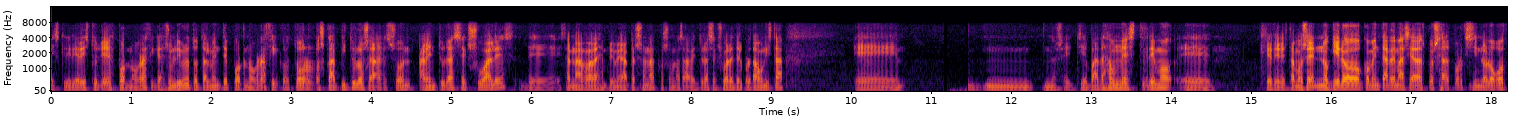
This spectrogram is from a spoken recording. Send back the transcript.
escribiera historias pornográficas. Es un libro totalmente pornográfico. Todos los capítulos son aventuras sexuales, de, están narradas en primera persona, pues son las aventuras sexuales del protagonista, eh, mm, no sé, llevadas a un extremo... Eh, que decir, estamos no quiero comentar demasiadas cosas porque si no luego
